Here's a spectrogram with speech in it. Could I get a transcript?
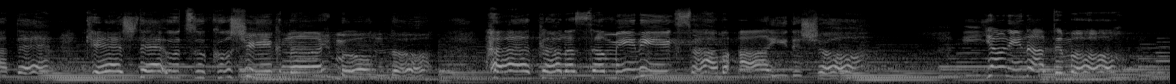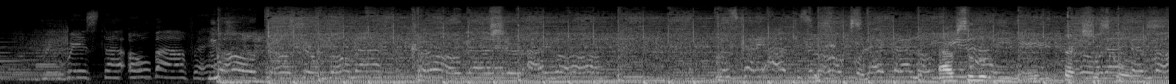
果て決して美しくないもの儚さ醜さも愛でしょう嫌になっても We risk the over もうどうしようもない転がる愛をぶつかり合う傷もこれからの Absolutely infectious chorus.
